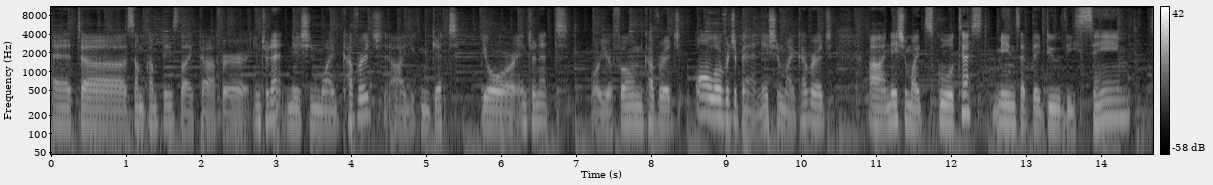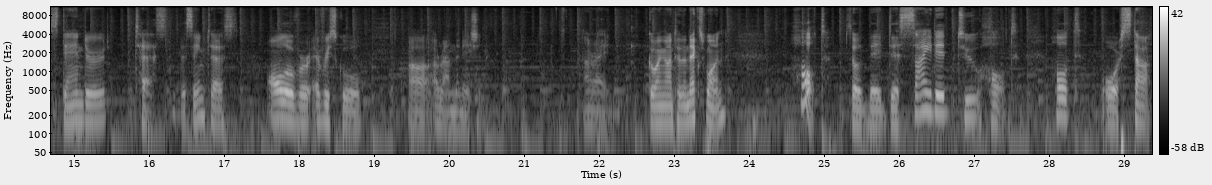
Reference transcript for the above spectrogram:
at uh, some companies, like uh, for internet, nationwide coverage. Uh, you can get your internet or your phone coverage all over Japan, nationwide coverage uh, nationwide school test means that they do the same standard test, the same test all over every school uh, around the nation. All right, going on to the next one halt. So they decided to halt. Halt or stop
